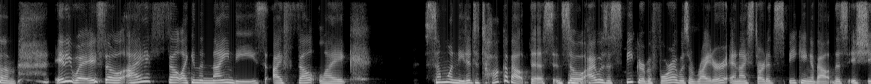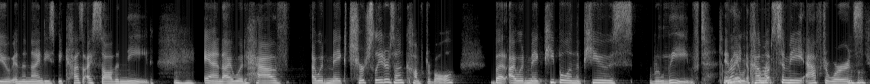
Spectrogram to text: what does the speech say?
um, anyway, so I felt like in the 90s, I felt like someone needed to talk about this. And so mm-hmm. I was a speaker before I was a writer, and I started speaking about this issue in the 90s because I saw the need. Mm-hmm. And I would have, I would make church leaders uncomfortable, but I would make people in the pews relieved. And right, they would come course. up to me afterwards. Mm-hmm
